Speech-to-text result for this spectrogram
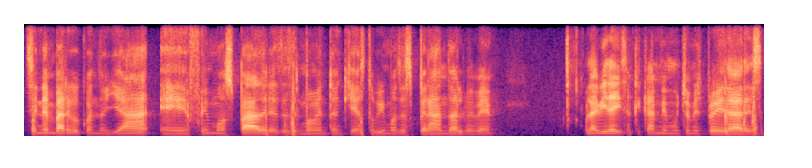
Sin embargo, cuando ya eh, fuimos padres, desde el momento en que ya estuvimos esperando al bebé, la vida hizo que cambie mucho mis prioridades.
